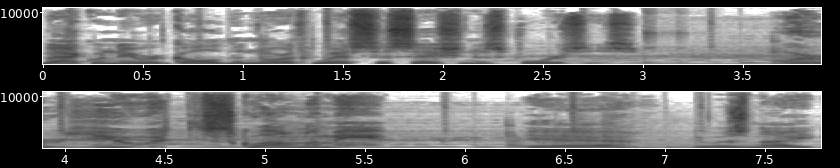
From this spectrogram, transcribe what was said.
back when they were called the Northwest Secessionist Forces. Were you at Snoqualmie? Yeah, it was night.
